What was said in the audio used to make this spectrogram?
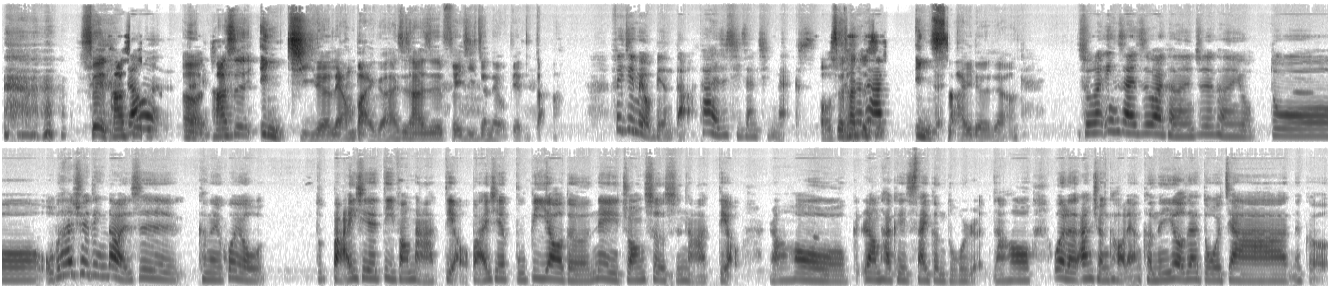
所以它是呃，它是硬挤了两百个，还是它是飞机真的有变大？飞机没有变大，它还是七三七 MAX 哦，所以它就是硬塞的这样。除了硬塞之外，可能就是可能有多，我不太确定到底是可能会有把一些地方拿掉，把一些不必要的内装设施拿掉，然后让它可以塞更多人。然后为了安全考量，可能也有再多加那个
